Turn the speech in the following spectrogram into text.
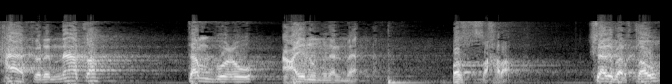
حافر الناقة تنبع عين من الماء وسط الصحراء شرب القوم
